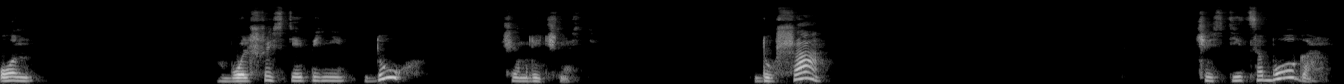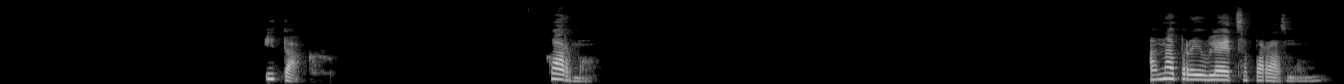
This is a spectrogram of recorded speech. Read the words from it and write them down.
он в большей степени дух, чем личность. Душа – частица Бога. Итак, карма. Она проявляется по-разному.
